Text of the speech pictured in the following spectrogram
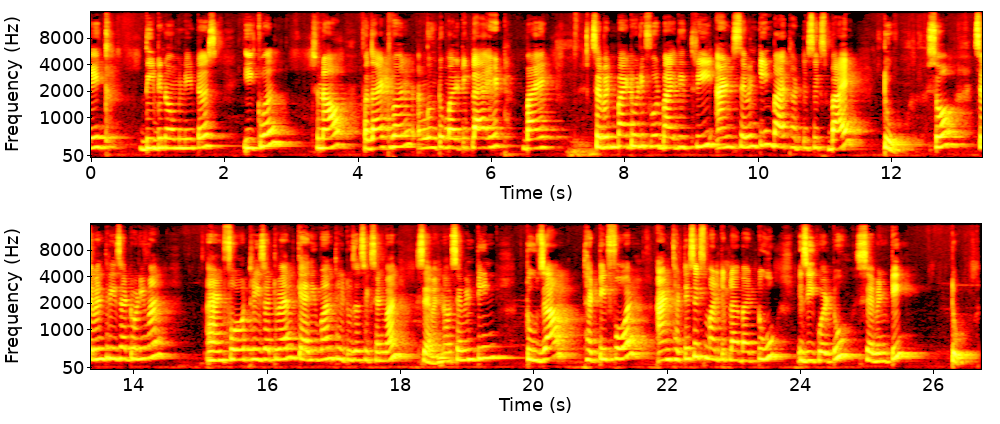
make the denominators equal. So now for that one I'm going to multiply it by 7 by 24 by the 3 and 17 by 36 by 2. So 7 3s are 21 and 4 3s are 12 carry 1 3 2s are 6 and 1 7. Now 17 2s are 34 and 36 multiplied by 2 is equal to 72.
